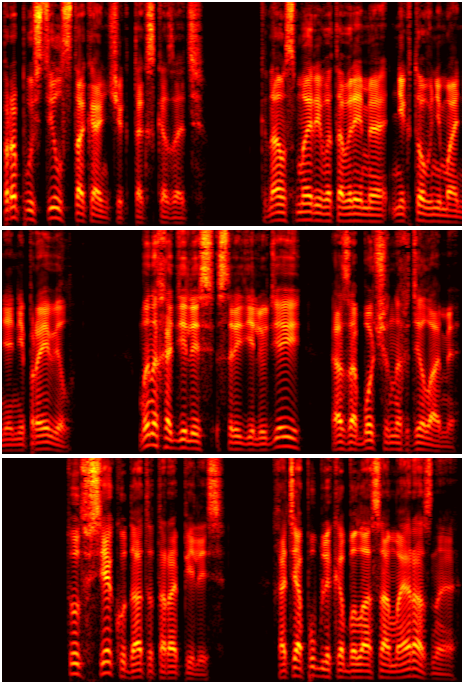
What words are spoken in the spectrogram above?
Пропустил стаканчик, так сказать. К нам с Мэри в это время никто внимания не проявил. Мы находились среди людей, озабоченных делами. Тут все куда-то торопились, хотя публика была самая разная.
